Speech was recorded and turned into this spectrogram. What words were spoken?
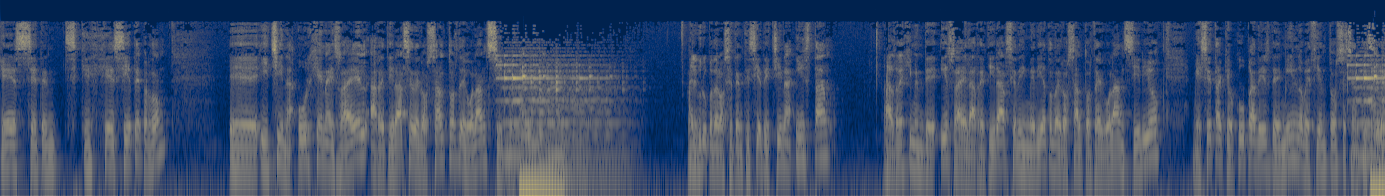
G7, G7 perdón, eh, y China urgen a Israel a retirarse de los saltos de Golán sirio. El grupo de los 77 y China instan al régimen de Israel a retirarse de inmediato de los altos del Golán sirio, meseta que ocupa desde 1967.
